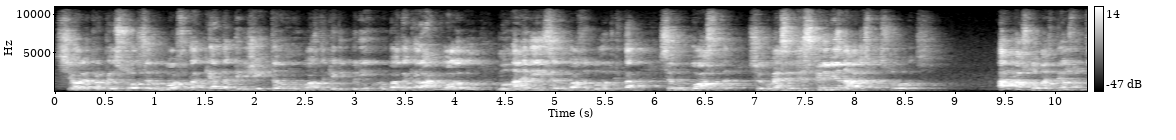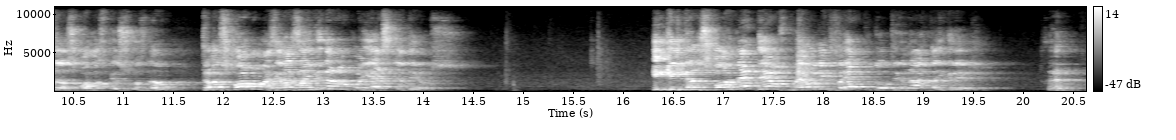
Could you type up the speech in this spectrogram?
Você olha para a pessoa, você não gosta daquela, daquele jeitão, não gosta daquele brinco, não gosta daquela argola no, no nariz, você não gosta do outro que está. Você não gosta, você começa a discriminar as pessoas. Ah, pastor, mas Deus não transforma as pessoas, não? Transforma, mas elas ainda não conhecem a Deus. E quem transforma é Deus, não é o livreto doutrinário da igreja.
